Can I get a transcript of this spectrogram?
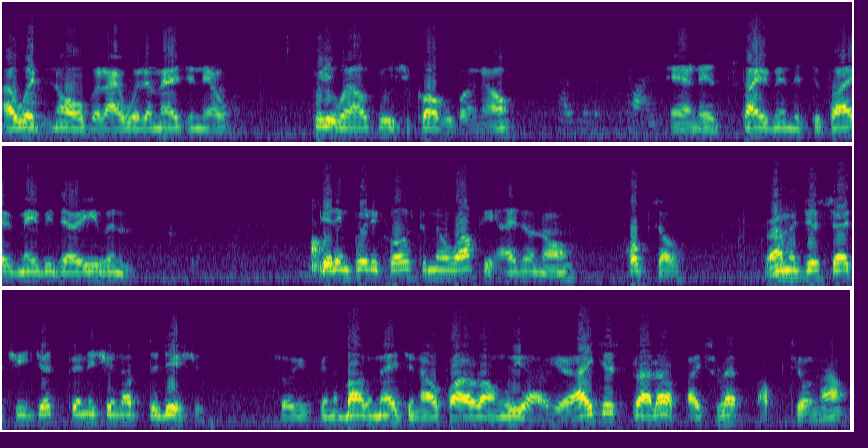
I wouldn't know, but I would imagine they're pretty well through Chicago by now. Five minutes to five. And it's five minutes to five. Maybe they're even getting pretty close to Milwaukee. I don't know. Hope so. Grandma just said she's just finishing up the dishes. So you can about imagine how far along we are here. I just got up. I slept up till now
